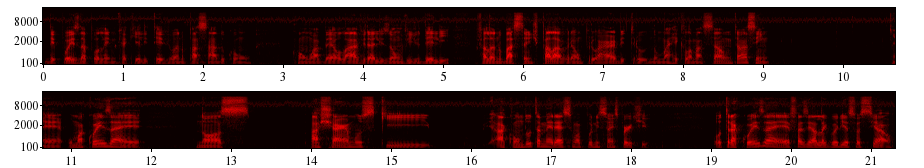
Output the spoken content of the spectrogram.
depois da polêmica que ele teve o ano passado com, com o Abel lá, viralizou um vídeo dele falando bastante palavrão pro árbitro numa reclamação. Então, assim, é, uma coisa é nós acharmos que a conduta merece uma punição esportiva. Outra coisa é fazer alegoria social.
